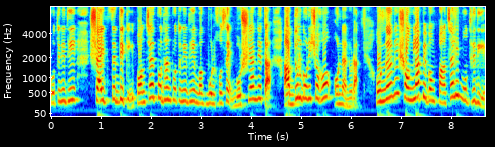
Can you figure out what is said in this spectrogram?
প্রতিনিধি শাহিদ সিদ্দিকী, পঞ্চায়েত প্রধান প্রতিনিধি মকবুল হোসেন, বর্ষিয়ার নেতা আব্দুল গনি সহ অন্যান্যরা। উন্নয়নের সংলাপ এবং পাঁচালির মধ্যে দিয়ে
